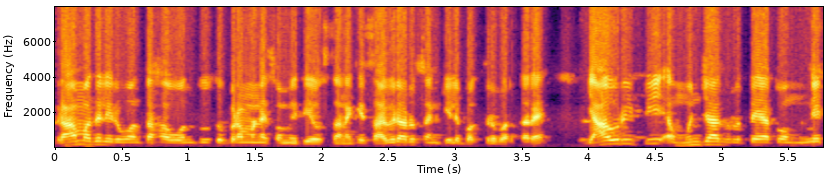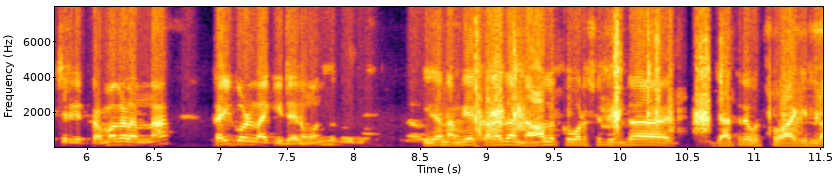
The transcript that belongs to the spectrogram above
ಗ್ರಾಮದಲ್ಲಿರುವಂತಹ ಒಂದು ಸುಬ್ರಹ್ಮಣ್ಯ ಸ್ವಾಮಿ ದೇವಸ್ಥಾನಕ್ಕೆ ಸಾವಿರಾರು ಸಂಖ್ಯೆಯಲ್ಲಿ ಭಕ್ತರು ಬರ್ತಾರೆ. ಯಾವ ರೀತಿ ಮುಂಜಾಗ್ರತೆ ಅಥವಾ ಮುನ್ನೆಚ್ಚರಿಕೆ ಕ್ರಮಗಳನ್ನ ಕೈಗೊಳ್ಳಲಾಗಿದೆ ಅನ್ನುವಂಥದ್ದು? ಈಗ ನಮ್ಗೆ ಕಳೆದ ನಾಲ್ಕು ವರ್ಷದಿಂದ ಜಾತ್ರೆ ಉತ್ಸವ ಆಗಿಲ್ಲ.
